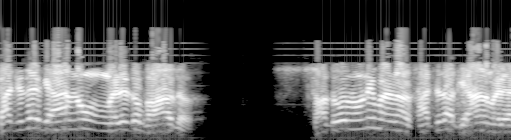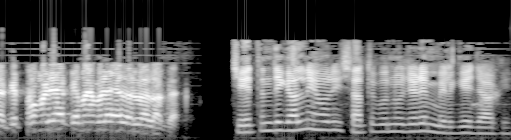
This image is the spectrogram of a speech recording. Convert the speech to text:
ਸੱਚ ਦੇ ਗਿਆਨ ਨੂੰ ਮਿਲੇ ਤੋਂ ਬਾਅਦ ਸਤਗੁਰ ਨੂੰ ਨਹੀਂ ਮਿਲਣਾ ਸੱਚ ਦਾ ਗਿਆਨ ਮਿਲਿਆ ਕਿੱਥੋਂ ਮਿਲਿਆ ਕਿਵੇਂ ਮਿਲਿਆ ਗੱਲ ਅਲੱਗ ਹੈ। ਚੇਤਨ ਦੀ ਗੱਲ ਨਹੀਂ ਹੋ ਰਹੀ ਸਤਗੁਰ ਨੂੰ ਜਿਹੜੇ ਮਿਲ ਗਏ ਜਾ ਕੇ।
